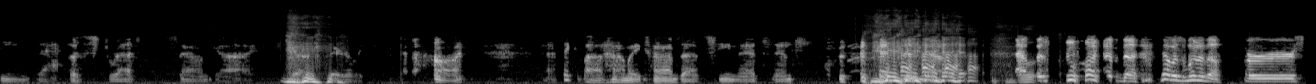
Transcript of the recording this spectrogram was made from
seen that a stressed sound guy barely on. I think about how many times I've seen that since. that was one of the that was one of the first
